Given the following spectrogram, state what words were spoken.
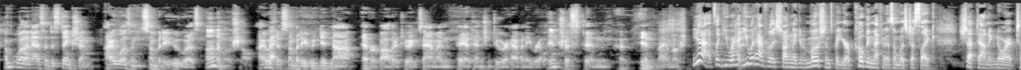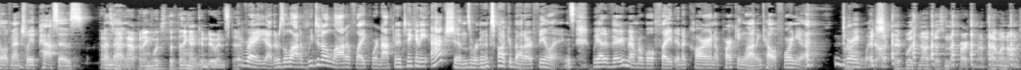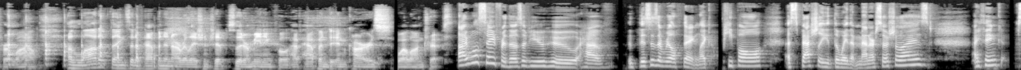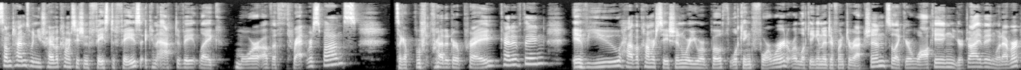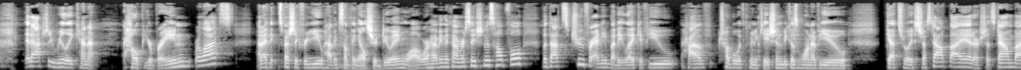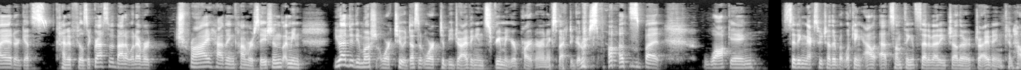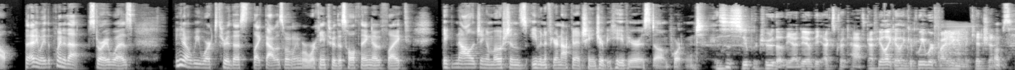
Um, well, and as a distinction, I wasn't somebody who was unemotional. I was right. just somebody who did not ever bother to examine, pay attention to, or have any real interest in uh, in my emotions. Yeah, it's like you were you would have really strong negative emotions, but your coping mechanism was just like shut down, ignore it till eventually it passes. That's then, not happening. What's the thing I can do instead? Right. Yeah. There's a lot of, we did a lot of like, we're not going to take any actions. We're going to talk about our feelings. We had a very memorable fight in a car in a parking lot in California. During oh, which God. it was not just in the parking lot. That went on for a while. A lot of things that have happened in our relationships that are meaningful have happened in cars while on trips. I will say for those of you who have This is a real thing. Like people, especially the way that men are socialized, I think sometimes when you try to have a conversation face to face, it can activate like more of a threat response. It's like a predator prey kind of thing. If you have a conversation where you are both looking forward or looking in a different direction, so like you're walking, you're driving, whatever, it actually really can help your brain relax. And I think, especially for you, having something else you're doing while we're having the conversation is helpful. But that's true for anybody. Like, if you have trouble with communication because one of you gets really stressed out by it or shuts down by it or gets kind of feels aggressive about it, whatever, try having conversations. I mean, you got to do the emotional work too. It doesn't work to be driving and scream at your partner and expect a good response, but walking, sitting next to each other, but looking out at something instead of at each other, driving can help. But anyway, the point of that story was, you know, we worked through this, like that was when we were working through this whole thing of like, acknowledging emotions, even if you're not going to change your behavior, is still important. This is super true, though. The idea of the extra task. I feel like like if we were fighting in the kitchen, Oops.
